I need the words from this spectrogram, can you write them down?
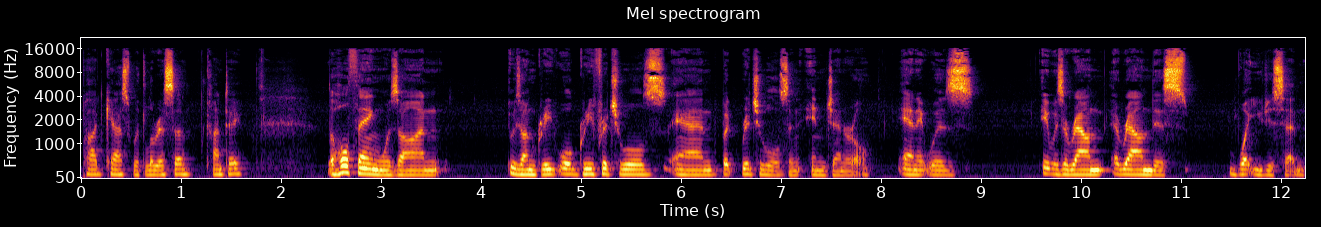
podcast with Larissa Conte? The whole thing was on it was on grief well grief rituals and but rituals in, in general and it was it was around around this what you just said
